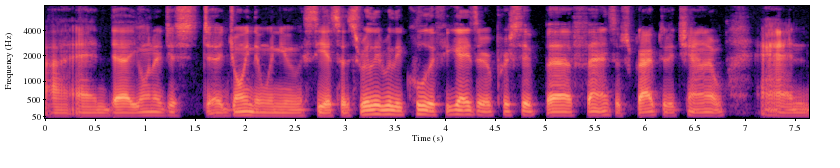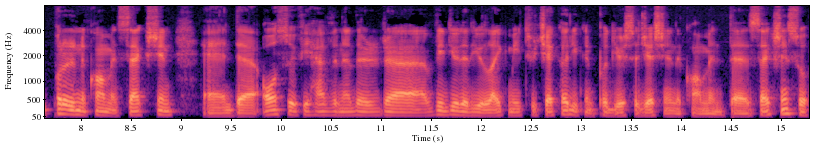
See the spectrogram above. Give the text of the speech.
uh, and uh, you want to just uh, join them when you see it. So it's really, really cool. If you guys are a Persib uh, fan, subscribe to the channel and put it in the comment section. And uh, also, if you have another uh, video that you'd like me to check out, you can put your suggestion in the comment section. So,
